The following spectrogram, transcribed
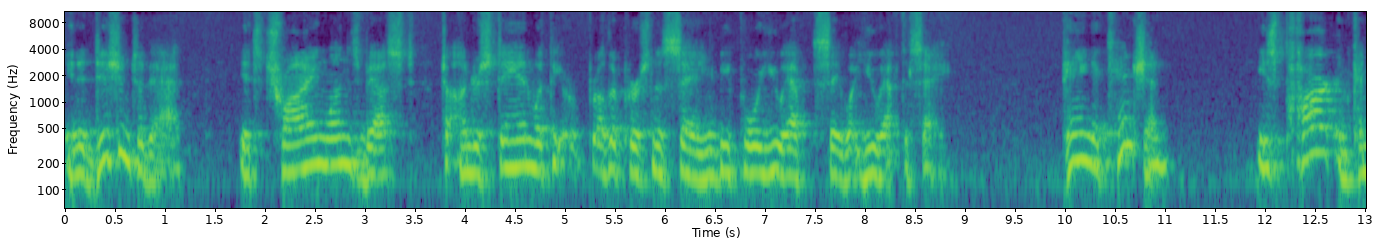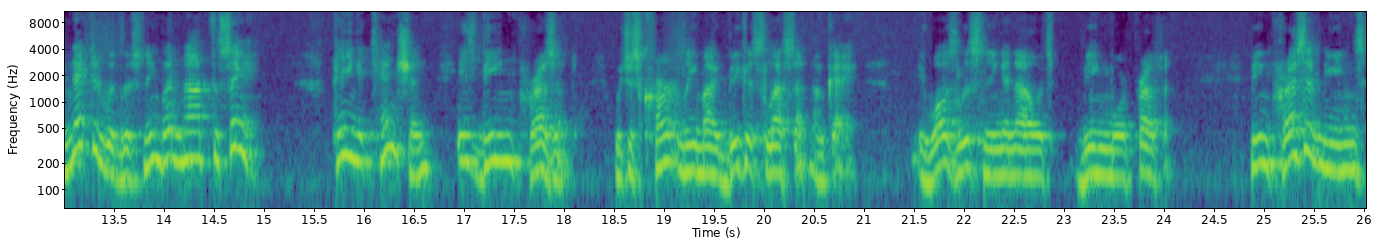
in addition to that, it's trying one's best to understand what the other person is saying before you have to say what you have to say. Paying attention is part and connected with listening, but not the same. Paying attention is being present, which is currently my biggest lesson. Okay. It was listening and now it's being more present. Being present means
